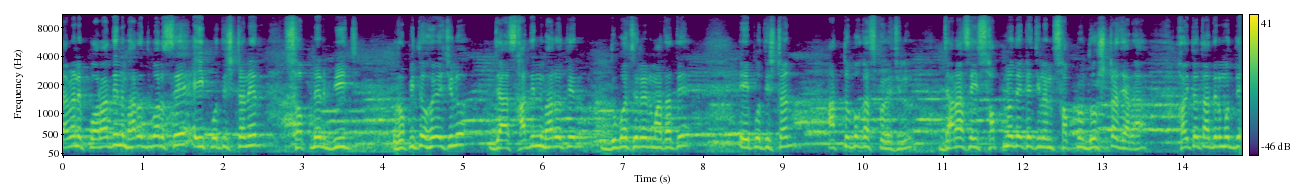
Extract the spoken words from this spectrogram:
তার মানে পরাধীন ভারতবর্ষে এই প্রতিষ্ঠানের স্বপ্নের বীজ রোপিত হয়েছিল, যা স্বাধীন ভারতের দু বছরের মাথাতে এই প্রতিষ্ঠান আত্মপ্রকাশ করেছিল। যারা সেই স্বপ্ন দেখেছিলেন, স্বপ্ন দোষটা যারা, হয়তো তাদের মধ্যে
